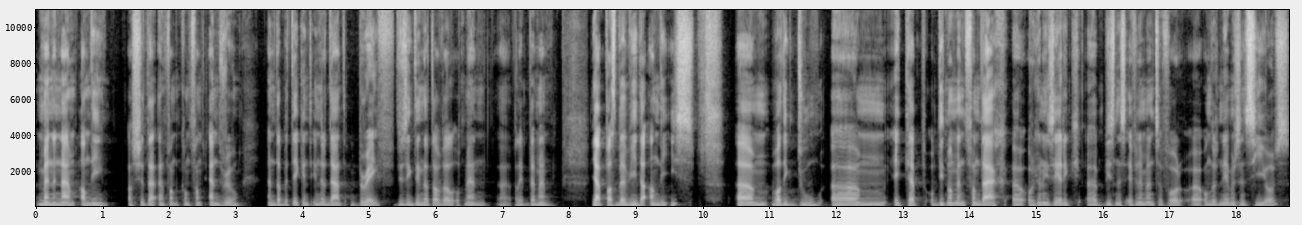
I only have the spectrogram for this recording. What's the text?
Mijn naam, Andy, als je dat, eh, van, komt van Andrew. En dat betekent inderdaad brave. Dus ik denk dat dat wel op mijn, allee, bij mijn, ja, past bij wie dat Andy is. Ehm, wat ik doe, ehm, ik heb op dit moment vandaag eh, organiseer ik eh, business-evenementen voor eh, ondernemers en CEO's.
